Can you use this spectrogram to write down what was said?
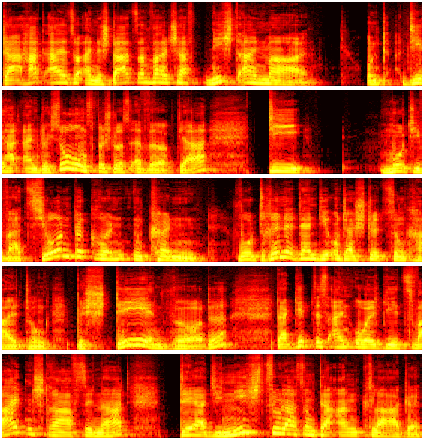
Da hat also eine Staatsanwaltschaft nicht einmal, und die hat einen Durchsuchungsbeschluss erwirkt, ja, die Motivation begründen können, wo drinne denn die Unterstützungshaltung bestehen würde. Da gibt es einen OLG zweiten Strafsenat, der die Nichtzulassung der Anklage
